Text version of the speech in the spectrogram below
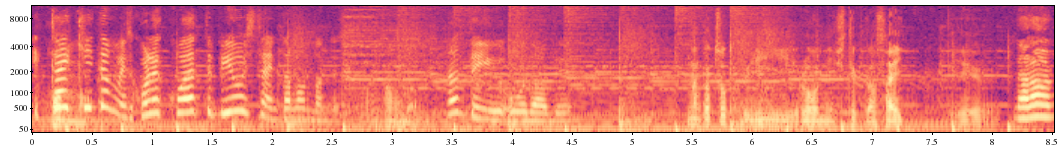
一回聞いてもいいです。これこうやって美容師さんに頼んだんですか？なんだ。なんていうオーダーで？なんかちょっといい色にしてくださいっていう。ならん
